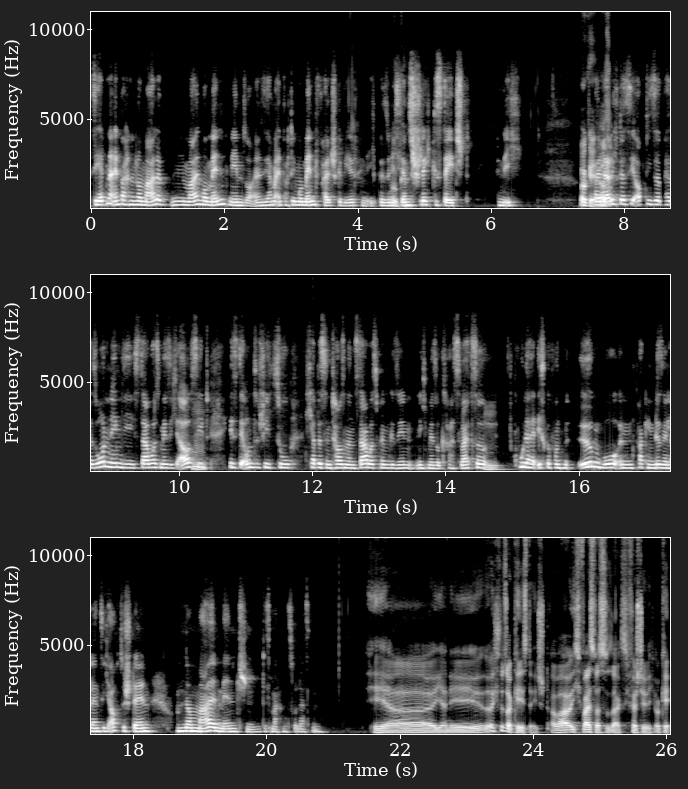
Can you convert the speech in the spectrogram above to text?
Sie hätten einfach eine normale, einen normalen Moment nehmen sollen. Sie haben einfach den Moment falsch gewählt, finde ich persönlich. Okay. Sie haben es schlecht gestaged, finde ich. Okay, Weil also, dadurch, dass sie auch diese Person nehmen, die Star Wars-mäßig aussieht, ist der Unterschied zu, ich habe das in tausenden Star Wars-Filmen gesehen, nicht mehr so krass. Weißt du, Mhm. cooler hätte ich es gefunden, irgendwo in fucking Disneyland sich aufzustellen, um normalen Menschen das machen zu lassen. Ja, ja, nee, ich finde es okay staged. Aber ich weiß, was du sagst. Ich verstehe dich. Okay.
